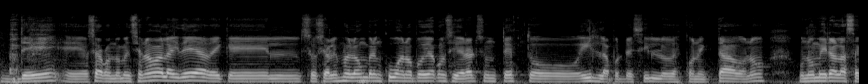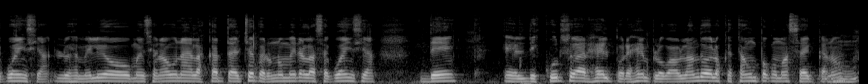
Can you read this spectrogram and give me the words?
de, eh, o sea, cuando mencionaba la idea de que el socialismo del hombre en Cuba no podía considerarse un texto isla, por decirlo, desconectado, ¿no? Uno mira la secuencia, Luis Emilio mencionaba una de las cartas del Che, pero uno mira la secuencia de el discurso de Argel, por ejemplo, hablando de los que están un poco más cerca, ¿no?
